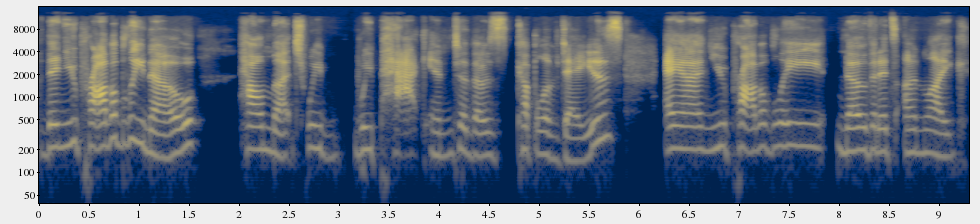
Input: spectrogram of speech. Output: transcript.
then you probably know how much we we pack into those couple of days and you probably know that it's unlike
